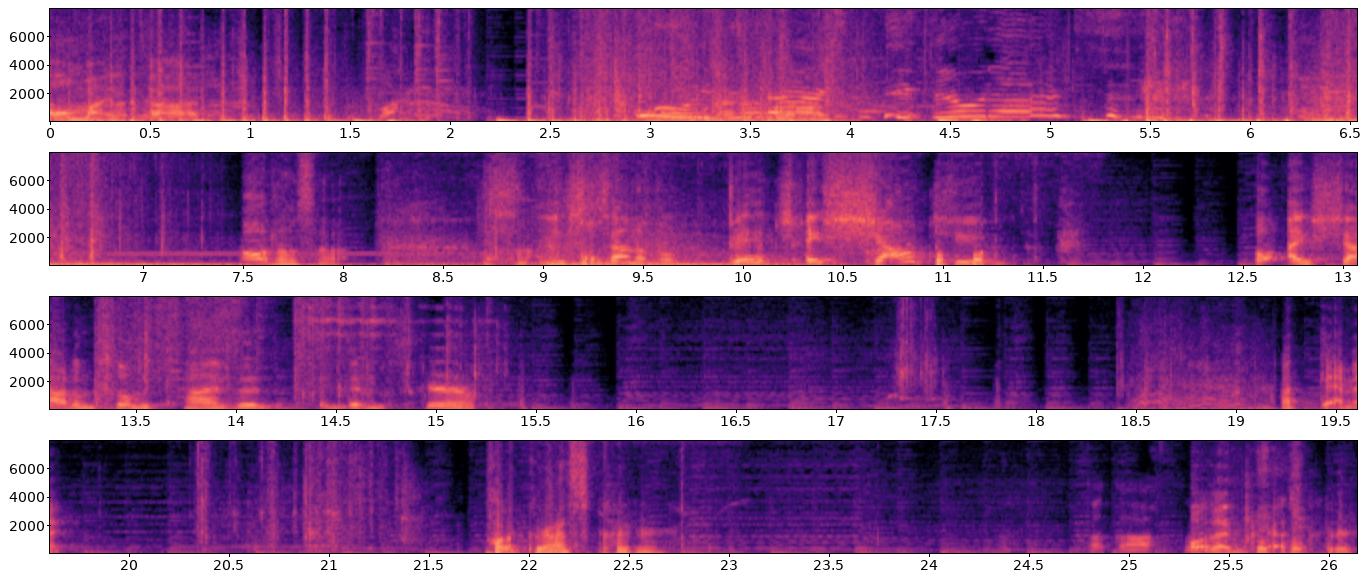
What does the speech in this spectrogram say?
Oh my god. Oh, he threw an axe! He threw an axe! Oh, that was hot. You son of a bitch! I shot you! Oh, I shot him so many times that it didn't scare him. God damn it. Oh, grass cutter. Fuck off. Oh, that grass cutter.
